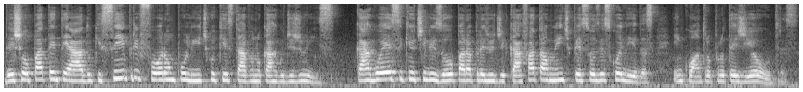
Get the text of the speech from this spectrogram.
deixou patenteado que sempre fora um político que estava no cargo de juiz. Cargo esse que utilizou para prejudicar fatalmente pessoas escolhidas, enquanto protegia outras.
